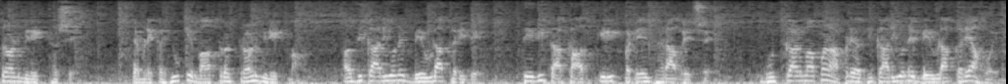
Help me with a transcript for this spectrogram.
ત્રણ મિનિટ થશે. તેમણે કહ્યું કે માત્ર ત્રણ મિનિટમાં અધિકારીઓને બેવડા કરી દે તેવી તાકાત કિરીટ પટેલ ધરાવે છે. ભૂતકાળમાં પણ આપણે અધિકારીઓને બેવડા કર્યા હોય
